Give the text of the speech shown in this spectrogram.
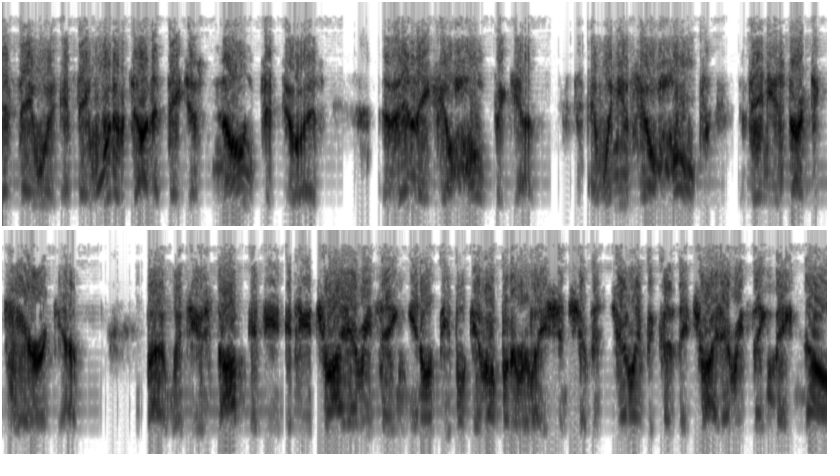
that they would, if they would have done it, they just known to do it, then they feel hope again. And when you feel hope, then you start to care again but if you stop, if you if you tried everything, you know, people give up on a relationship, it's generally because they tried everything they know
